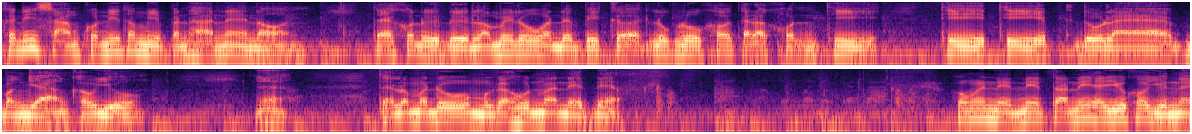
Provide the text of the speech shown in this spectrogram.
คราวนี้สามคนนี้ต้องมีปัญหาแน่นอน แต่คนอื่นๆ เราไม่รู้วันเดือนปีเกิด ลูกๆเขาแต่ละคนที่ที่ที่ดูแลบางอย่างเขาอยู่นะแต่เรามาดูเหมือนกับฮุนมาเน็ตเนี่ยฮุนมาเน็ตเนี่ยตอนนี้อายุเขาอยู่ใน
